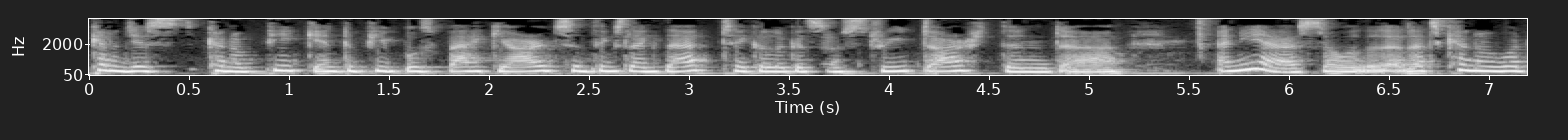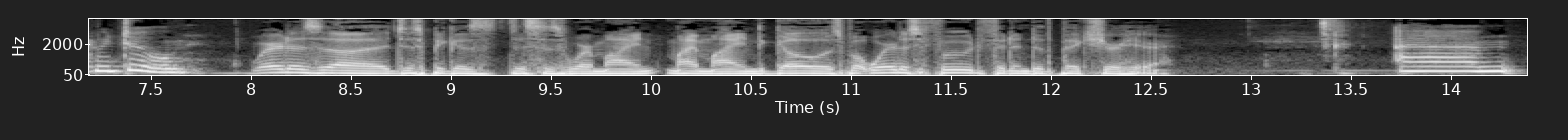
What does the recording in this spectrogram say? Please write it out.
kind of just kind of peek into people's backyards and things like that. Take a look at some street art and uh, and yeah, so that's kind of what we do. Where does uh, just because this is where my my mind goes, but where does food fit into the picture here? Um,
